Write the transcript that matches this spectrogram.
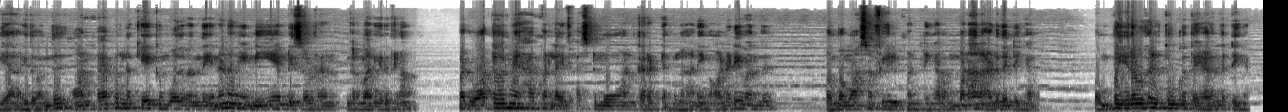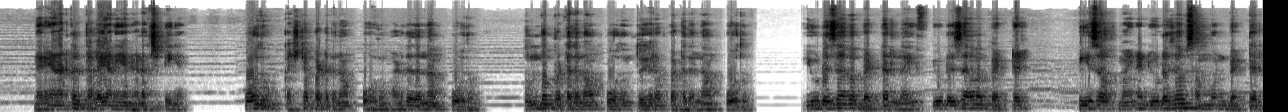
yeah இது வந்து ஆன் பேப்பரில் கேட்கும்போது வந்து என்னென்ன நீயே எப்படி சொல்கிறேங்கிற மாதிரி இருக்கலாம். But whatever may happen life first move on கரெக்டுங்களா நீங்கள் ஆல்ரெடி வந்து ரொம்ப மாதம் ஃபீல் பண்ணிட்டீங்க. ரொம்ப நாள் அழுதுட்டீங்க. ரொம்ப இரவுகள் தூக்கத்தை இழந்துட்டீங்க. நிறைய நாட்கள் தலையணையை நினச்சிட்டீங்க. போதும். கஷ்டப்பட்டதெல்லாம் போதும். அழுததெல்லாம் போதும். துன்பப்பட்டதெல்லாம் போதும். துயரப்பட்டதெல்லாம் போதும். You deserve a better life you deserve a better peace of mind and you deserve someone better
